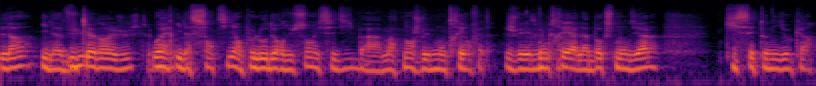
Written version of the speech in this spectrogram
Là, il a vu Il cadrait juste. Ouais, il a senti un peu l'odeur du sang. Il s'est dit, bah maintenant, je vais montrer en fait. Je vais montrer à la boxe mondiale qui c'est Tony Yoka.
